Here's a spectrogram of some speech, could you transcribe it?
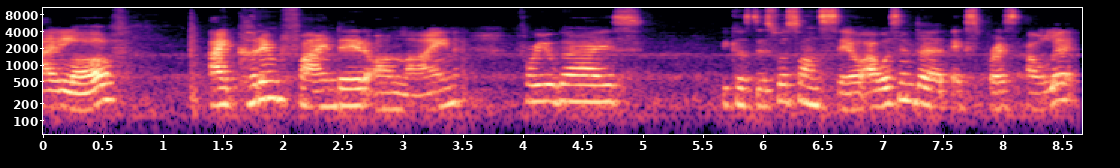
I love. I couldn't find it online for you guys because this was on sale. I was in the express outlet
